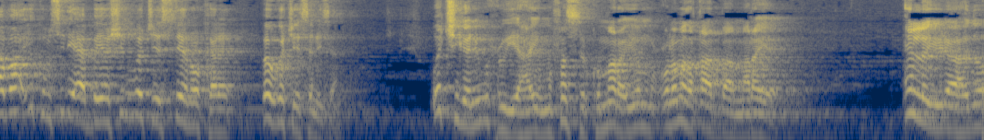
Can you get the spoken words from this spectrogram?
aabaa'ikum sidii aabbayaashin uga jeesteen oo kale baa uga jeesanaysaan wejigani wuxuu yahay mufasirku marayo culammada qaar baa maraye in la yidhaahdo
